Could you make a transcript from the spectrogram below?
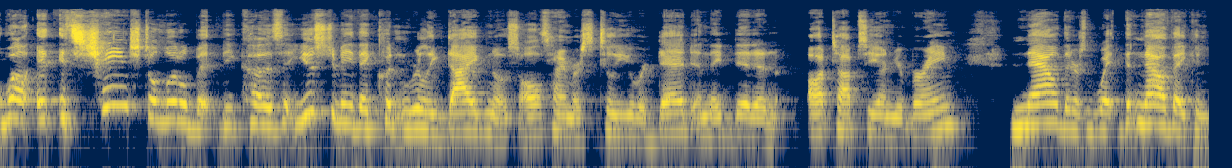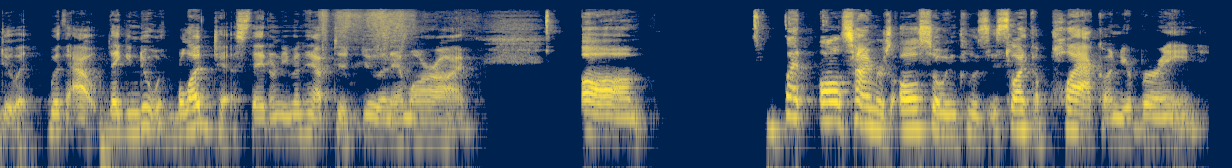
Well, it, it's changed a little bit because it used to be they couldn't really diagnose Alzheimer's till you were dead, and they did an autopsy on your brain. Now there's way. Now they can do it without. They can do it with blood tests. They don't even have to do an MRI. Um, but Alzheimer's also includes. It's like a plaque on your brain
